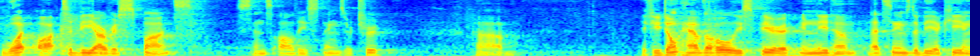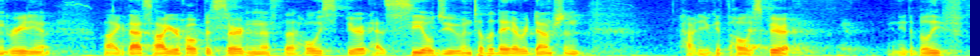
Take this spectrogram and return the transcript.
what ought to be our response since all these things are true? Um, if you don't have the Holy Spirit, you need Him. That seems to be a key ingredient like that's how your hope is certain. If the Holy Spirit has sealed you until the day of redemption, how do you get the Holy Spirit? You need to believe.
